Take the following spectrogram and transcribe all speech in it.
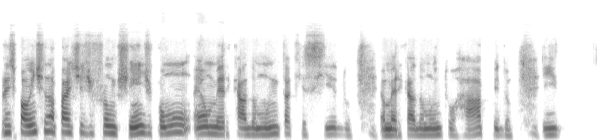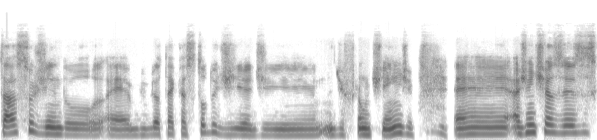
principalmente na parte de front-end, como é um mercado muito aquecido, é um mercado muito rápido e está surgindo é, bibliotecas todo dia de, de front-end, é, a gente às vezes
